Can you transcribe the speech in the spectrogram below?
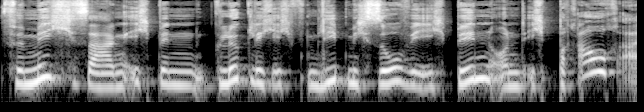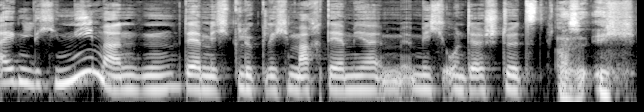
für mich sagen, ich bin glücklich, ich liebe mich so, wie ich bin und ich brauche eigentlich niemanden, der mich glücklich macht, der mir mich unterstützt. Also ich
